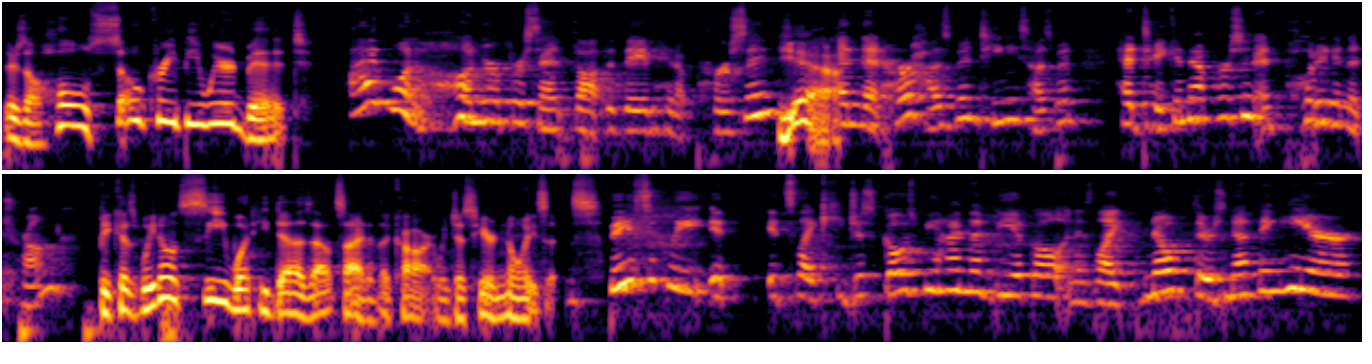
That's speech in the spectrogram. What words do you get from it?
there's a whole so creepy weird bit. I 100% thought that they had hit a person. Yeah. And that her husband, Teeny's husband, had taken that person and put it in the trunk. Because we don't see what he does outside of the car. We just hear noises. Basically, it it's like he just goes behind that vehicle and is like, "Nope, there's nothing here."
